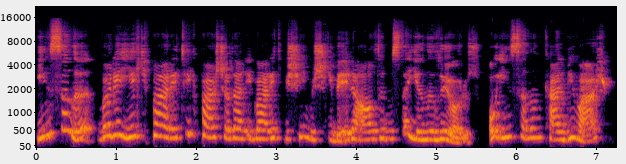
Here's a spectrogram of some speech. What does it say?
insanı böyle yekpare tek parçadan ibaret bir şeymiş gibi ele aldığımızda yanılıyoruz. O insanın kalbi var,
